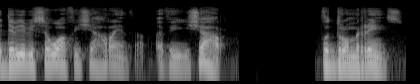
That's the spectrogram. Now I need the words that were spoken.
الدبليو دبليو سووها في شهرين في شهر ضد رومان رينز.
